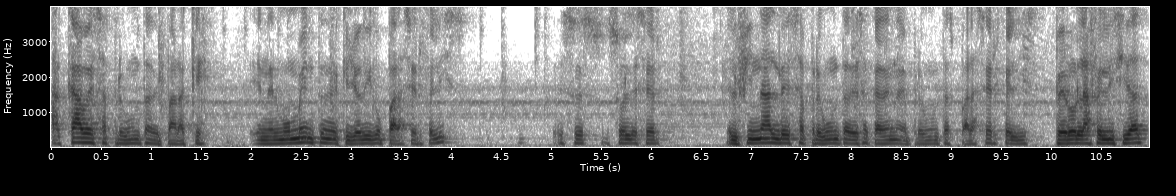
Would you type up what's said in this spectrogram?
acaba esa pregunta de para qué? En el momento en el que yo digo para ser feliz. Eso suele ser el final de esa pregunta, de esa cadena de preguntas para ser feliz. Pero la felicidad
